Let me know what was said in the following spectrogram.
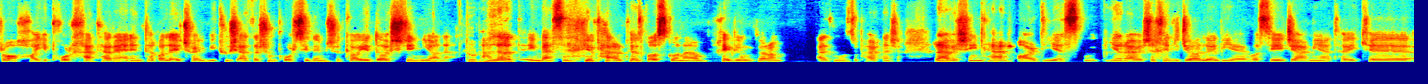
راه های پرخطر انتقال اچ توش ازشون پرسیده می‌شد که آیا داشتین یا نه. حالا این وسط یه پرانتز باز کنم. خیلی امیدوارم از موضوع پرت نشم. روش این طرح RDS بود. یه روش خیلی جالبیه واسه جمعیت هایی که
